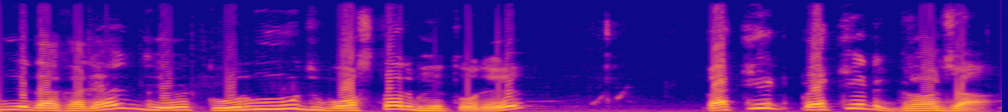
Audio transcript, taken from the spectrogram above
গিয়ে দেখা যায় যে, তরমুজ বস্তার ভেতরে প্যাকেট প্যাকেট গাঁজা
